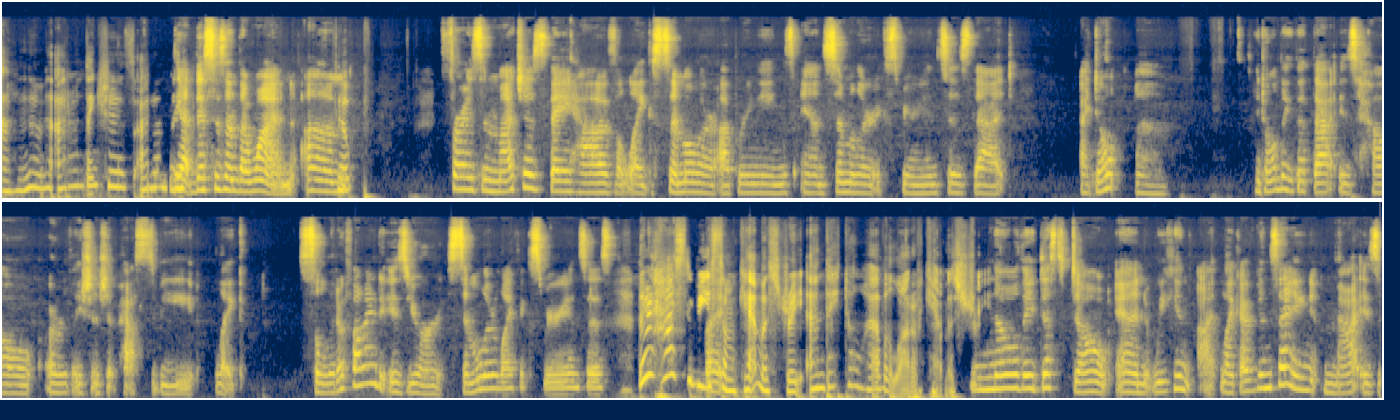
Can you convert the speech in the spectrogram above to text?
I, no, I don't think she's. I don't think. yeah this isn't the one um Nope. for as much as they have like similar upbringings and similar experiences that i don't um i don't think that that is how a relationship has to be like solidified is your similar life experiences There has to be But- some chemistry, and they don't have a lot of chemistry. no they just don't and we can like i've been saying matt is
